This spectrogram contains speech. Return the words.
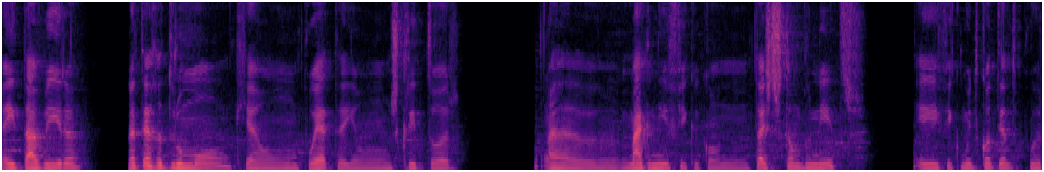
em Itabira, na terra de Drummond, que é um poeta e um escritor uh, magnífico, com textos tão bonitos e fico muito contente por,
